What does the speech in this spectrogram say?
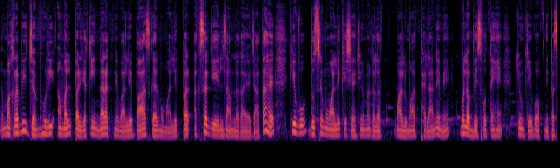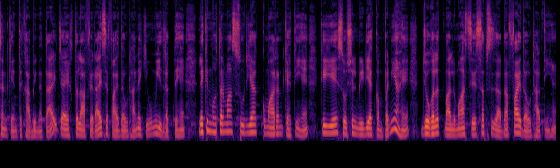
مغربی جمہوری عمل پر یقین نہ رکھنے والے بعض غیر ممالک پر اکثر یہ الزام لگایا جاتا ہے کہ وہ دوسرے ممالک کے شہریوں میں غلط معلومات پھیلانے میں ملوث ہوتے ہیں، کیونکہ وہ اپنی پسند کے انتخابی نتائج یا اختلاف رائے سے فائدہ اٹھانے کی امید رکھتے ہیں۔ لیکن محترمہ سوریا کمارن کہتی ہیں کہ یہ سوشل میڈیا کمپنیاں ہیں جو غلط معلومات سے سب سے زیادہ فائدہ اٹھاتی ہیں۔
